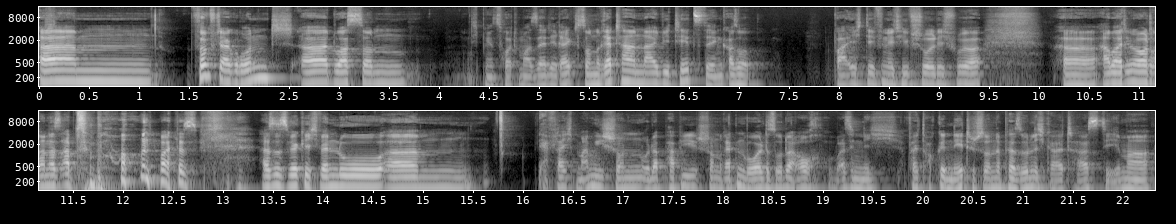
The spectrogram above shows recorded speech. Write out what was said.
ähm, fünfter Grund, äh, du hast so ein, ich bin jetzt heute mal sehr direkt, so ein Retter-Naivitätsding. Also war ich definitiv schuldig früher. Äh, arbeite immer auch dran, das abzubauen, weil das, das ist wirklich, wenn du ähm, ja, vielleicht Mami schon oder Papi schon retten wolltest oder auch, weiß ich nicht, vielleicht auch genetisch so eine Persönlichkeit hast, die immer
